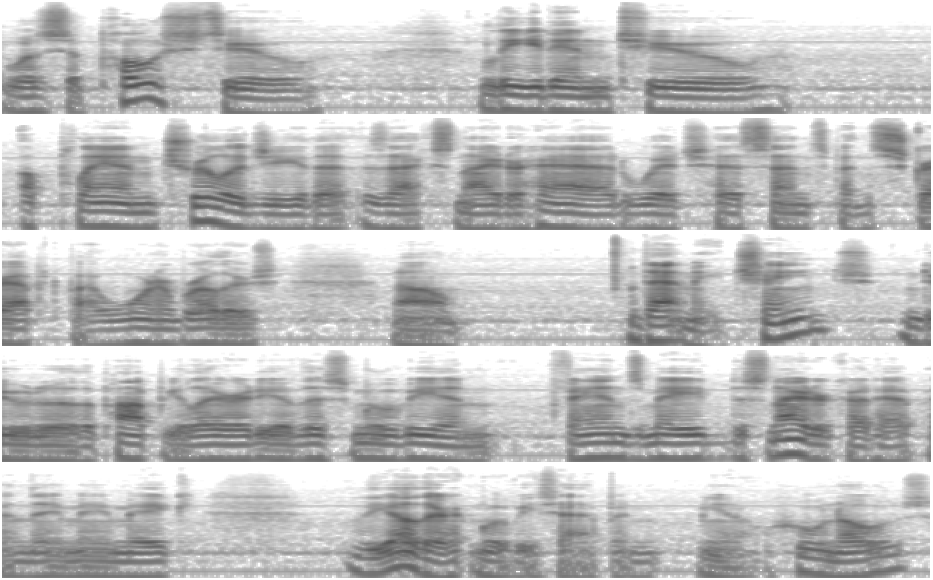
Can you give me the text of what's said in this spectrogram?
was supposed to lead into a planned trilogy that Zack Snyder had, which has since been scrapped by Warner Brothers. Now, that may change due to the popularity of this movie, and fans made the Snyder Cut happen. They may make the other movies happen. You know, who knows?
